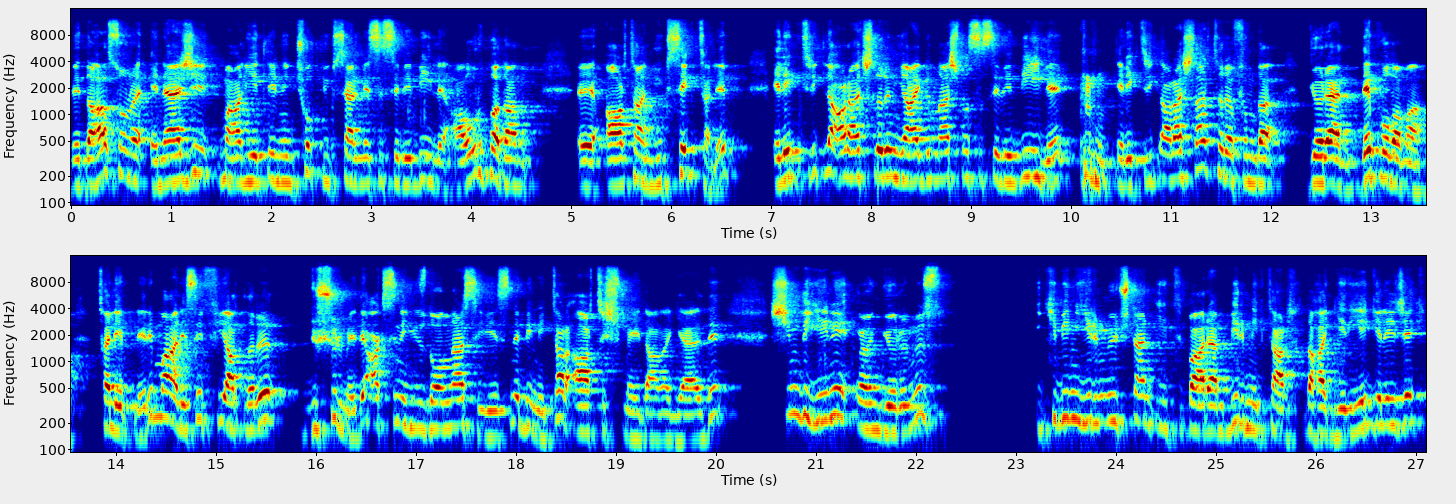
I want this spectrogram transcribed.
ve daha sonra enerji maliyetlerinin çok yükselmesi sebebiyle Avrupa'dan e, artan yüksek talep elektrikli araçların yaygınlaşması sebebiyle elektrikli araçlar tarafında gören depolama talepleri maalesef fiyatları düşürmedi. Aksine yüzde onlar seviyesinde bir miktar artış meydana geldi. Şimdi yeni öngörümüz 2023'ten itibaren bir miktar daha geriye gelecek.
